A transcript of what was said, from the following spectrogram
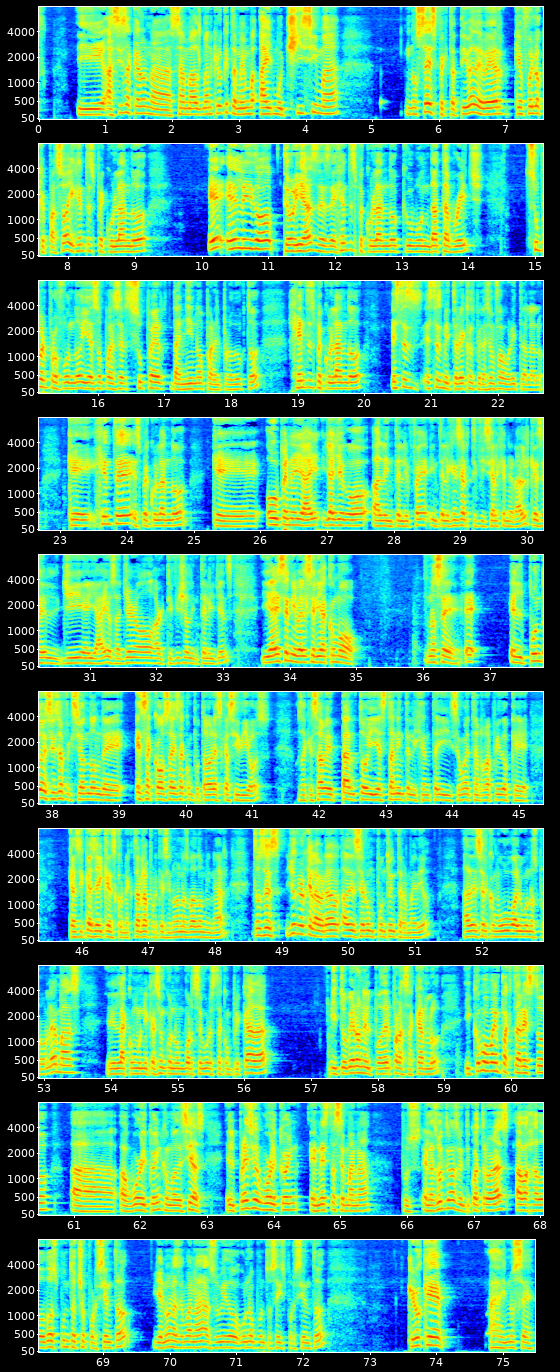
Y así sacaron a Sam Altman. Creo que también hay muchísima, no sé, expectativa de ver qué fue lo que pasó. Hay gente especulando. He, leído teorías desde gente especulando que hubo un data breach súper profundo y eso puede ser súper dañino para el producto. Gente especulando, esta es, esta es mi teoría de conspiración favorita, Lalo, que gente especulando que OpenAI ya llegó a la inteligencia artificial general, que es el GAI, o sea, General Artificial Intelligence, y a ese nivel sería como, no sé, eh, el punto de ciencia ficción donde esa cosa, esa computadora es casi Dios, o sea, que sabe tanto y es tan inteligente y se mueve tan rápido que casi casi hay que desconectarla porque si no nos va a dominar. Entonces, yo creo que la verdad ha de ser un punto intermedio. Ha de ser como hubo algunos problemas, eh, la comunicación con un board seguro está complicada y tuvieron el poder para sacarlo. ¿Y cómo va a impactar esto a, a WorldCoin? Como decías, el precio de WorldCoin en esta semana, pues en las últimas 24 horas ha bajado 2.8% y en una semana ha subido 1.6%. Creo que, ay, no sé.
